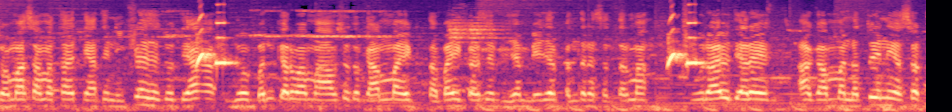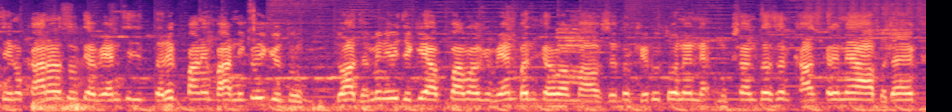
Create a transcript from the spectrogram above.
ચોમાસામાં થાય, ત્યાંથી નીકળે છે, તો ત્યાં જો બંધ કરવામાં આવશે, તો ગામમાં એક તબાહી કરશે. જેમ બે હજાર પંદર સત્તરમાં પૂર આવ્યું ત્યારે આ ગામમાં નહોતું એની અસર થઈ. એનું કારણ હતું ત્યાં વેનથી દરેક પાણી બહાર નીકળી ગયું હતું. જો આ જમીન એવી જગ્યાએ આપવામાં આવે કે વેન બંધ કરવામાં આવશે. તો ખેડૂતોને નુકસાન થશે ખાસ કરીને આ બધા એક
